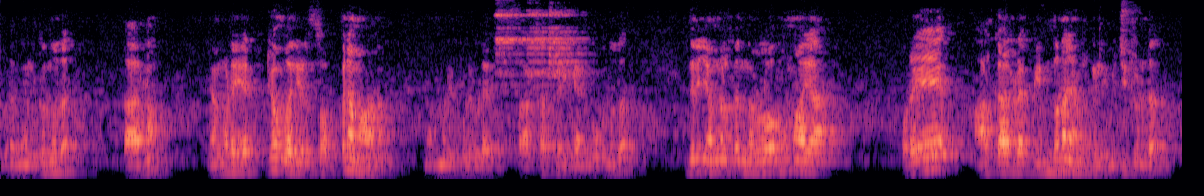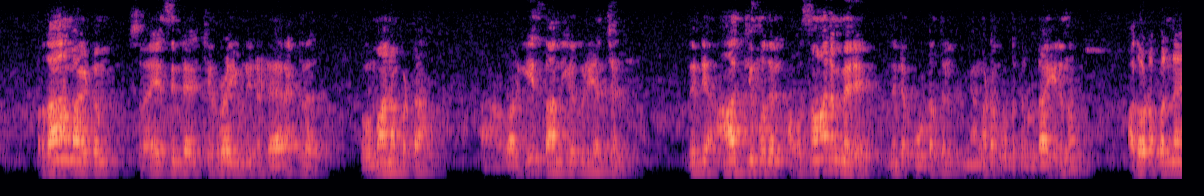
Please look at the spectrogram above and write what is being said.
ഇവിടെ നിൽക്കുന്നത്. കാരണം ഞങ്ങളുടെ ഏറ്റവും വലിയൊരു സ്വപ്നമാണ് നമ്മളിപ്പോൾ ഇവിടെ സാക്ഷാത്കരിക്കാൻ പോകുന്നത്. ഇതിന് ഞങ്ങൾക്ക് നിർലോഭമായ കുറേ ആൾക്കാരുടെ പിന്തുണ ഞങ്ങൾക്ക് ലഭിച്ചിട്ടുണ്ട്. പ്രധാനമായിട്ടും ശ്രേയസിന്റെ ചെറുപുഴ യൂണിറ്റ് ഡയറക്ടർ ബഹുമാനപ്പെട്ട വർഗീസ് താന്തികക്കുഴി അച്ഛൻ ഇതിന്റെ ആദ്യം മുതൽ അവസാനം വരെ ഇതിന്റെ കൂട്ടത്തിൽ ഞങ്ങളുടെ കൂട്ടത്തിൽ ഉണ്ടായിരുന്നു. അതോടൊപ്പം തന്നെ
